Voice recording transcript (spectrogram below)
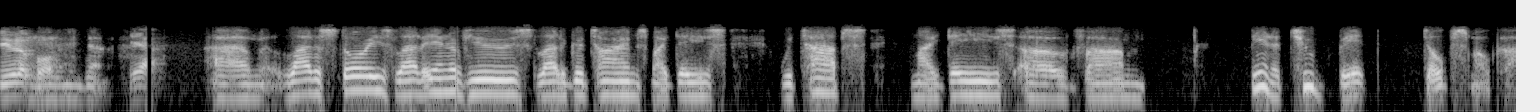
Beautiful. And, uh, yeah. Um, a lot of stories, a lot of interviews, a lot of good times. My days with Tops, my days of um, being a two-bit dope smoker.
